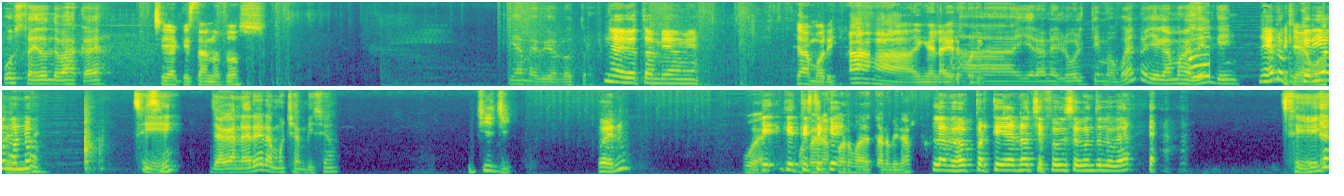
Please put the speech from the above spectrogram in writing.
Justo ahí donde vas a caer. Sí, aquí están los dos. Ya me vio el otro. Ah, yo también, a mí. Ya morí. Ah, en el aire morí. Ay, era en el último. Bueno, llegamos al endgame. Es lo que Llegamos queríamos. ¿no? Sí. Ya ganar era mucha ambición. GG. Bueno, Bueno, ¿Qué- buena que- forma de terminar. la mejor partida de la noche fue un segundo lugar. Sí.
